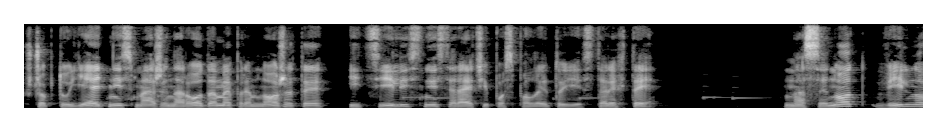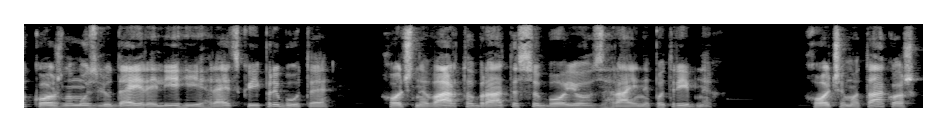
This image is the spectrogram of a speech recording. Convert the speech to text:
щоб ту єдність межі народами примножити і цілісність Речі Посполитої стерегти. На синод вільно кожному з людей релігії грецької прибути, хоч не варто брати з собою зграй непотрібних. Хочемо також,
